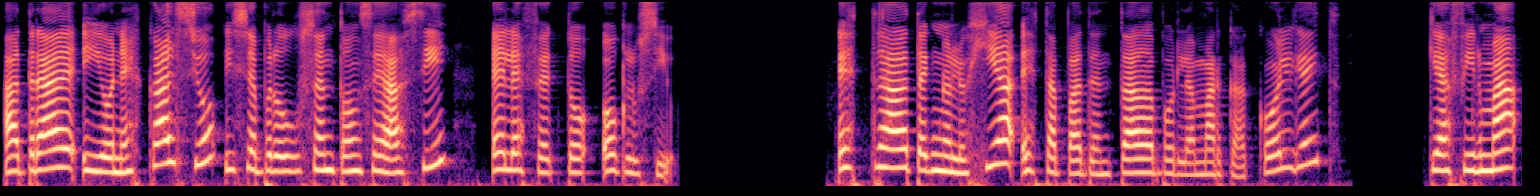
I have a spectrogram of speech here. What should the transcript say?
atrae iones calcio y se produce entonces así el efecto oclusivo. Esta tecnología está patentada por la marca Colgate que afirma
